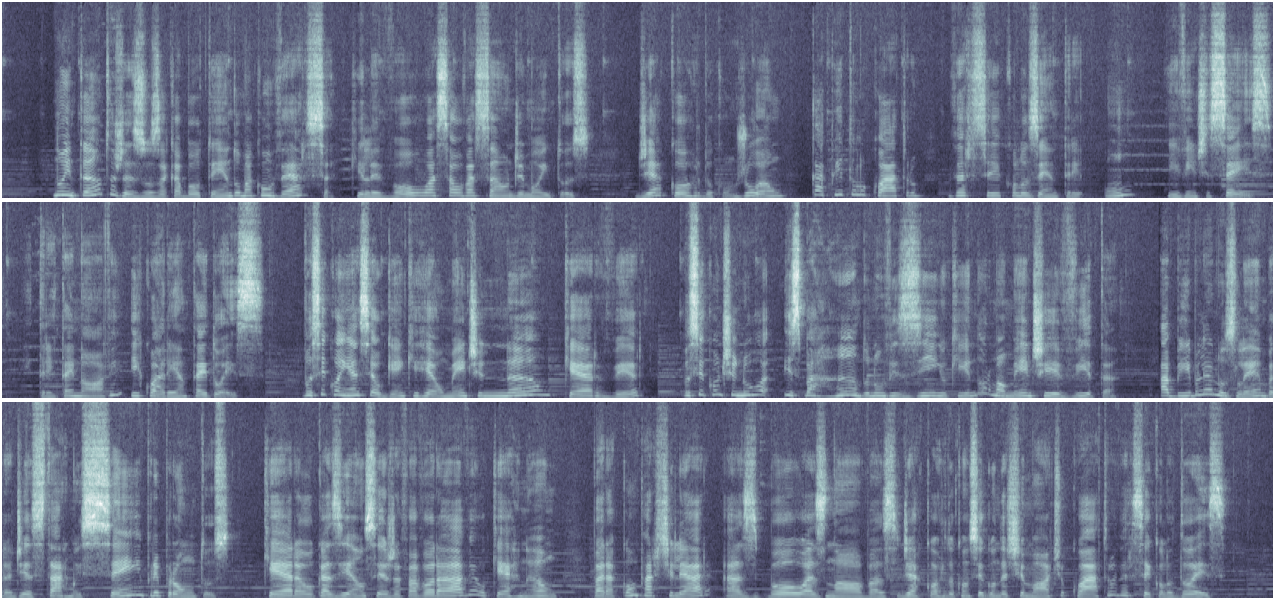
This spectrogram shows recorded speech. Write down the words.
No entanto, Jesus acabou tendo uma conversa que levou à salvação de muitos, de acordo com João, capítulo 4, versículos entre 1 e 26. 39 e 42. Você conhece alguém que realmente não quer ver? Você continua esbarrando num vizinho que normalmente evita. A Bíblia nos lembra de estarmos sempre prontos, quer a ocasião seja favorável, quer não, para compartilhar as boas novas, de acordo com 2 Timóteo 4, versículo 2.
